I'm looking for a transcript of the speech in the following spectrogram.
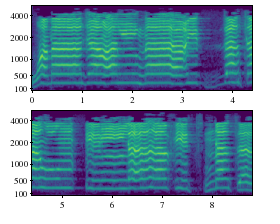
وَمَا جَعَلْنَا عِدَّتَهُمْ إِلَّا فِتْنَةً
